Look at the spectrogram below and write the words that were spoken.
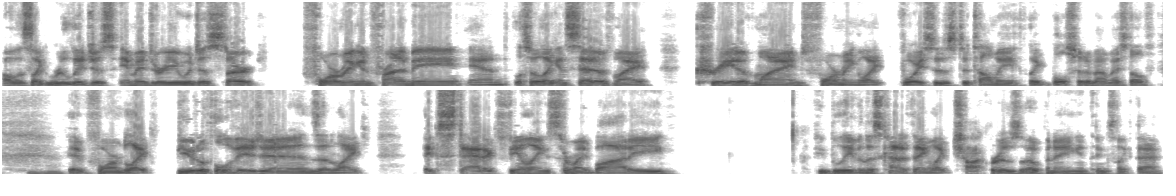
all this like religious imagery would just start forming in front of me and so like instead of my creative mind forming like voices to tell me like bullshit about myself mm-hmm. it formed like beautiful visions and like ecstatic feelings through my body if you believe in this kind of thing like chakras opening and things like that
